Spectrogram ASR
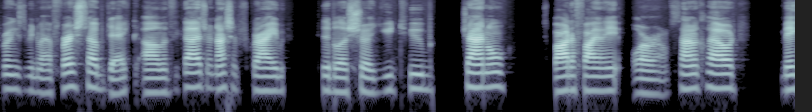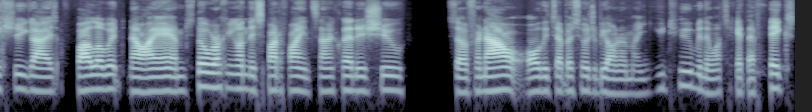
brings me to my first subject. Um, if you guys are not subscribed to the Barila Show YouTube channel, Spotify, or SoundCloud, make sure you guys follow it. Now I am still working on the Spotify and SoundCloud issue. So for now, all these episodes will be on my YouTube, and then once I get that fixed,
